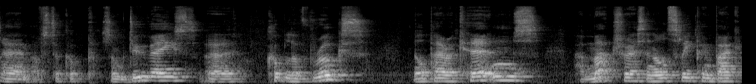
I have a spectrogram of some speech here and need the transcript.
Um, I've stuck up some duvets, a couple of rugs, an old pair of curtains, a mattress, an old sleeping bag.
